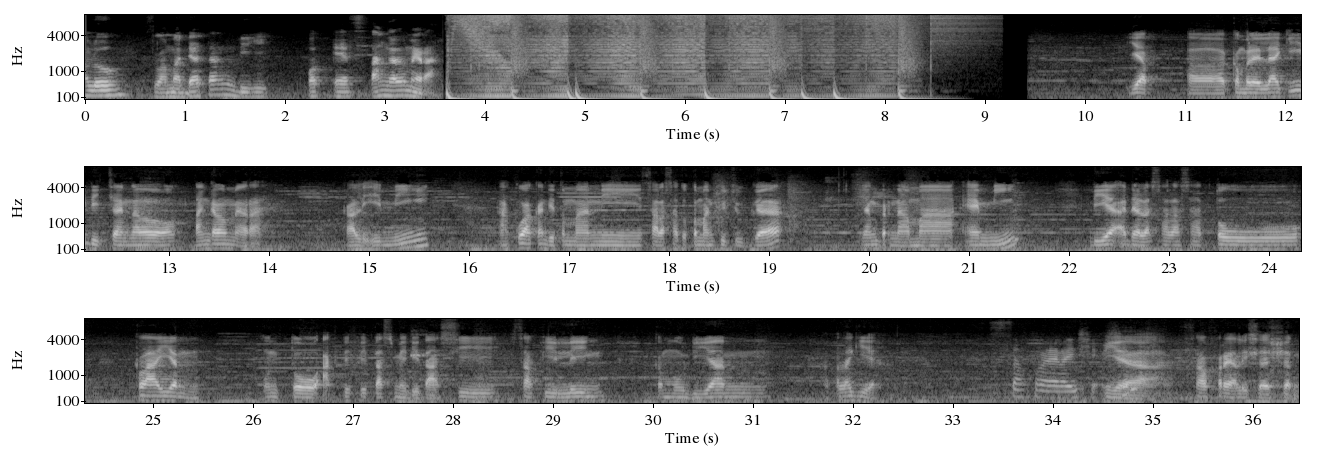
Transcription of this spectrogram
Halo, selamat datang di podcast Tanggal Merah. Yap, eh, kembali lagi di channel Tanggal Merah. Kali ini aku akan ditemani salah satu temanku juga yang bernama Emmy. Dia adalah salah satu klien untuk aktivitas meditasi, self healing, kemudian apa lagi ya? self realization Iya, self realization.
